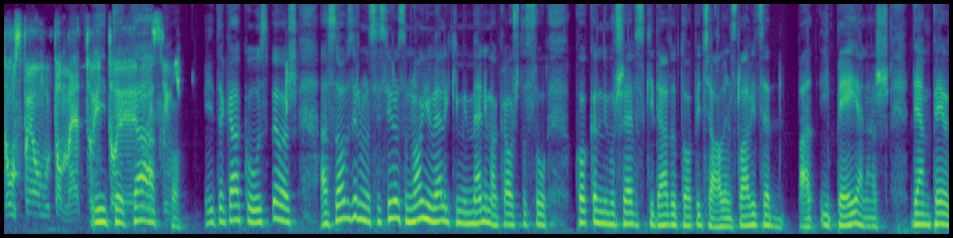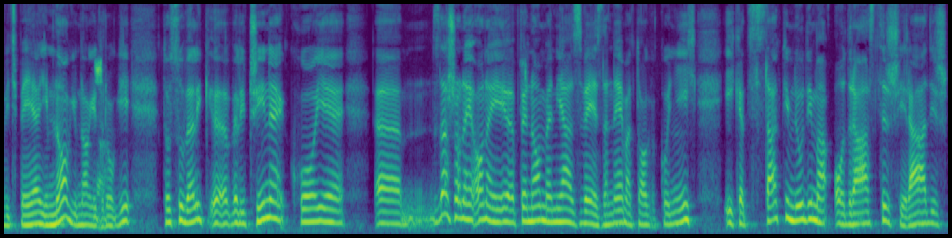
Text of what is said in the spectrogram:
da uspevam u tome. Eto i, I to je tekako. mislim I tekako uspevaš, a s obzirom da si svirao sa mnogim velikim imenima kao što su Kokan Dimuševski, Dado Topić, Alen Slavica, pa i Peja, naš Dejan Pejović Peja i mnogi, mnogi drugi, to su velik, e, veličine koje Um, znaš onaj, onaj fenomen ja zvezda, nema toga kod njih i kad s takvim ljudima odrasteš i radiš,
